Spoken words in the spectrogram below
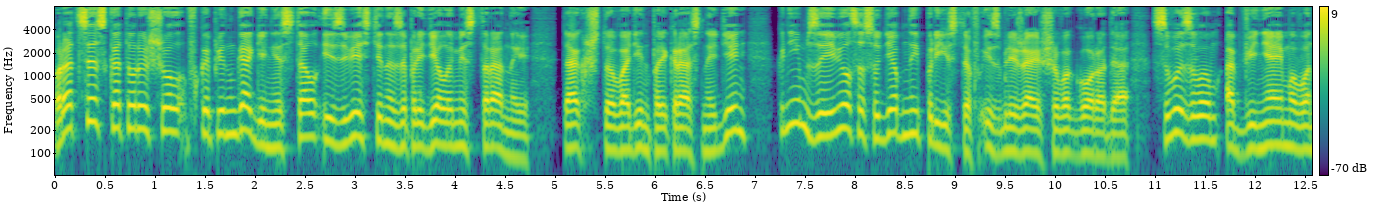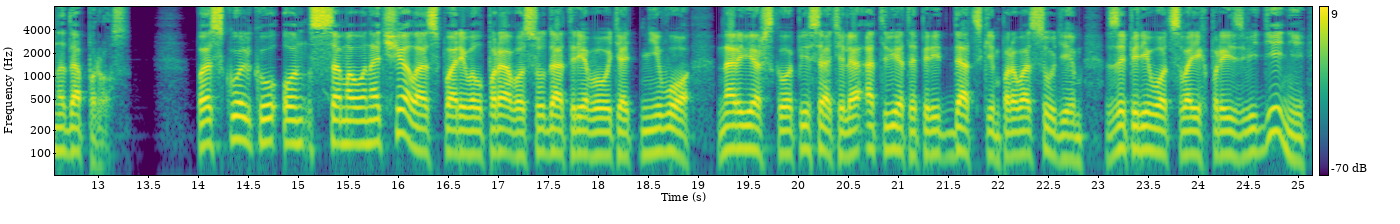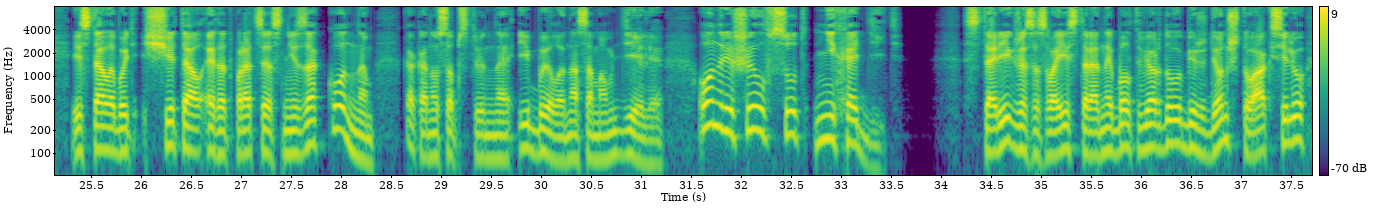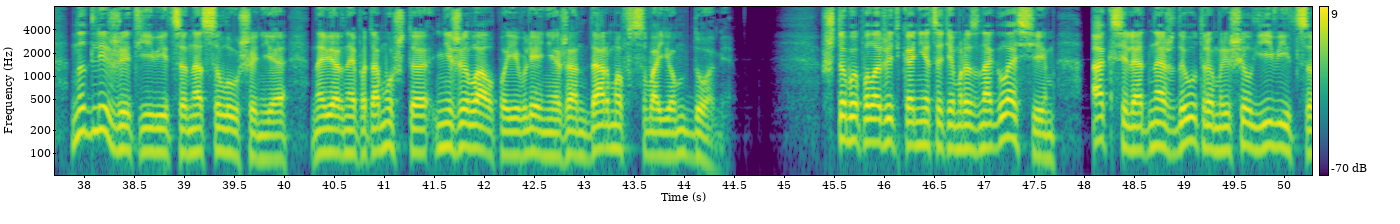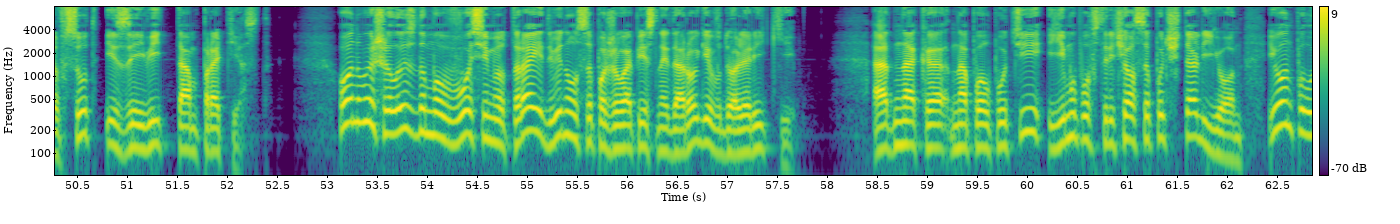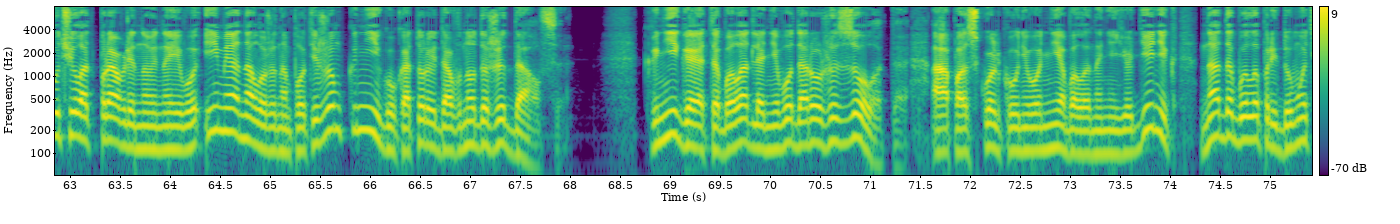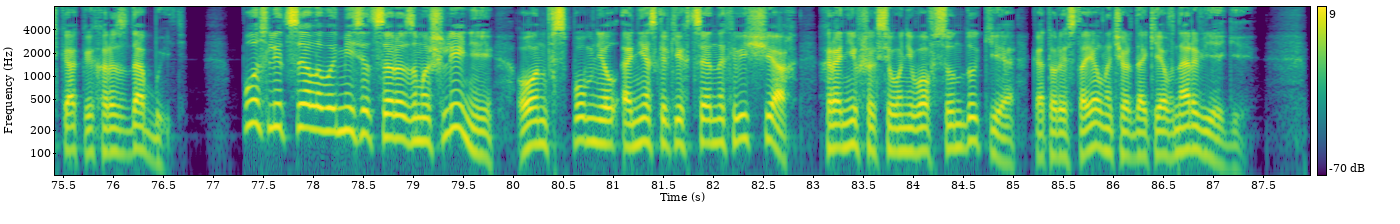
Процесс, который шел в Копенгагене, стал известен за пределами страны, так что в один прекрасный день к ним заявился судебный пристав из ближайшего города с вызовом обвиняемого на допрос. Поскольку он с самого начала оспаривал право суда требовать от него, норвежского писателя, ответа перед датским правосудием за перевод своих произведений и, стало быть, считал этот процесс незаконным, как оно, собственно, и было на самом деле, он решил в суд не ходить. Старик же со своей стороны был твердо убежден, что Акселю надлежит явиться на слушание, наверное, потому что не желал появления жандармов в своем доме. Чтобы положить конец этим разногласиям, Аксель однажды утром решил явиться в суд и заявить там протест. Он вышел из дома в восемь утра и двинулся по живописной дороге вдоль реки. Однако на полпути ему повстречался почтальон, и он получил отправленную на его имя наложенным платежом книгу, которой давно дожидался. Книга эта была для него дороже золота, а поскольку у него не было на нее денег, надо было придумать, как их раздобыть. После целого месяца размышлений он вспомнил о нескольких ценных вещах, хранившихся у него в сундуке, который стоял на чердаке в Норвегии.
